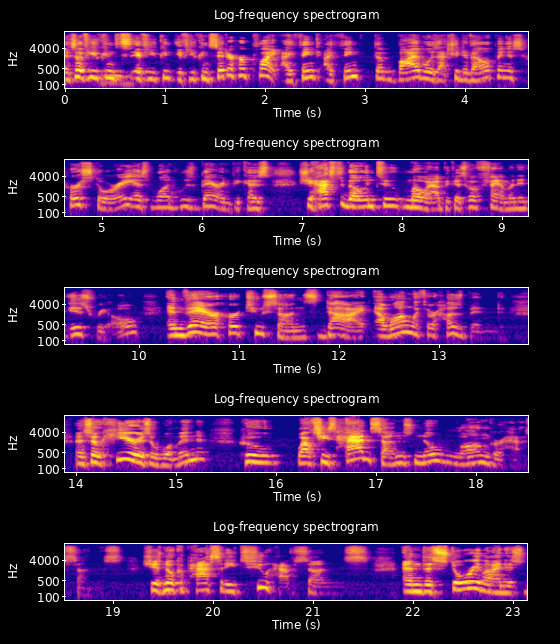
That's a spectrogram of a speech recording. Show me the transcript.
And so, if you can, if you can, if you consider her plight, I think I think the Bible is actually developing as her story as one who's barren because she has to go into Moab because of a famine in Israel, and there her two sons die along with her husband. And so here is a woman who, while she's had sons, no longer has sons. She has no capacity to have sons. And the storyline is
